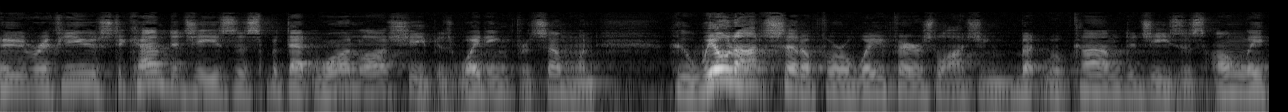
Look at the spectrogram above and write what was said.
who refuse to come to Jesus, but that one lost sheep is waiting for someone who will not settle for a wayfarer's lodging, but will come to Jesus only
